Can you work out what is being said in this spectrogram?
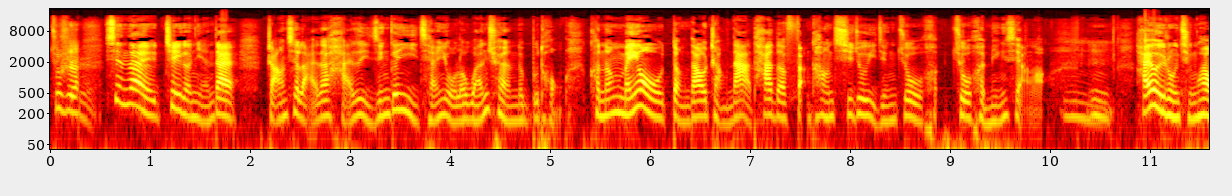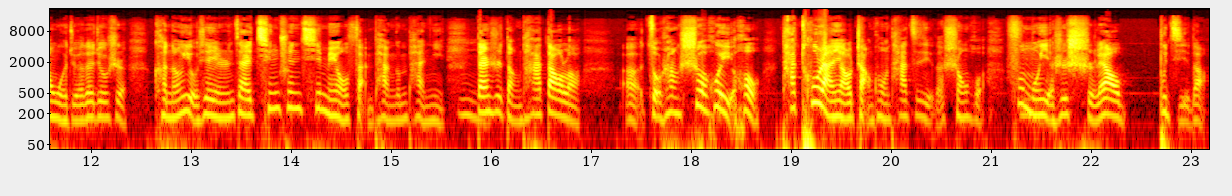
就是现在这个年代长起来的孩子已经跟以前有了完全的不同，可能没有等到长大，他的反抗期就已经就很就很明显了。嗯，还有一种情况，我觉得就是可能有些人在青春期没有反叛跟叛逆，但是等他到了呃走上社会以后，他突然要掌控他自己的生活，父母也是始料。不及的，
